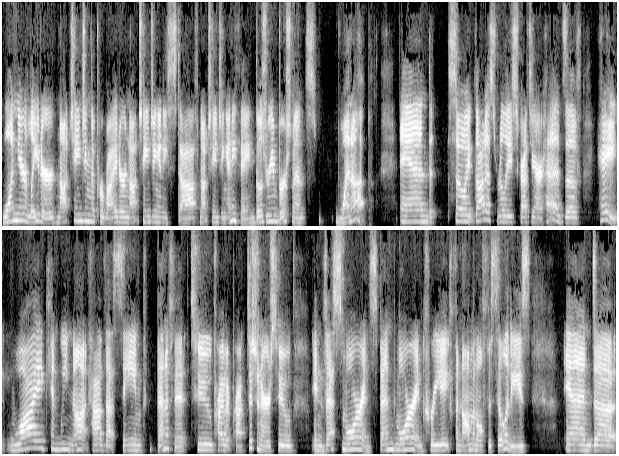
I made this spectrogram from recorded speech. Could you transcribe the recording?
one year later, not changing the provider, not changing any staff, not changing anything, those reimbursements went up. And so it got us really scratching our heads of, hey, why can we not have that same benefit to private practitioners who invest more and spend more and create phenomenal facilities? And uh,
